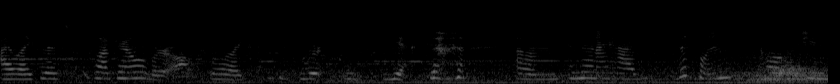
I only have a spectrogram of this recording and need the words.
I like this collab channel. We're all we're like we're yes. um, and then I have this one called Machine.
